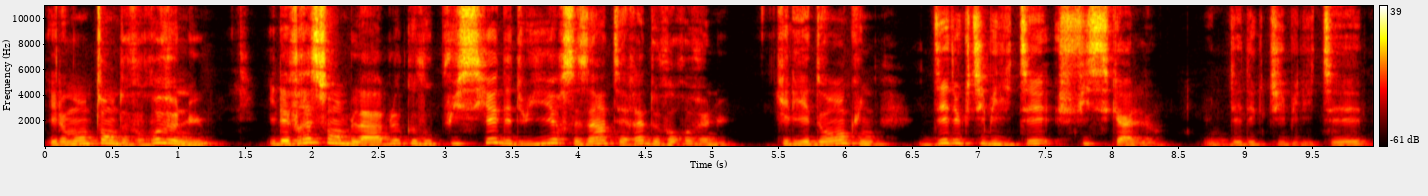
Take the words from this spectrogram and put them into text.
et le montant de vos revenus, il est vraisemblable que vous puissiez déduire ces intérêts de vos revenus, qu'il y ait donc une déductibilité fiscale. Une déductibilité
